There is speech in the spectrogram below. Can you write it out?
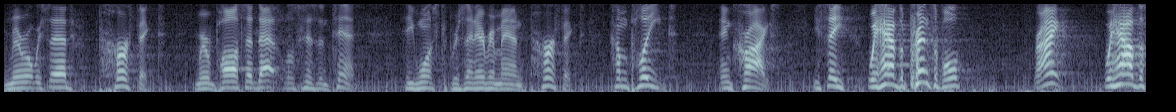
remember what we said? Perfect. Remember, Paul said that was his intent. He wants to present every man perfect, complete in Christ. You see, we have the principle, right? We have the,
